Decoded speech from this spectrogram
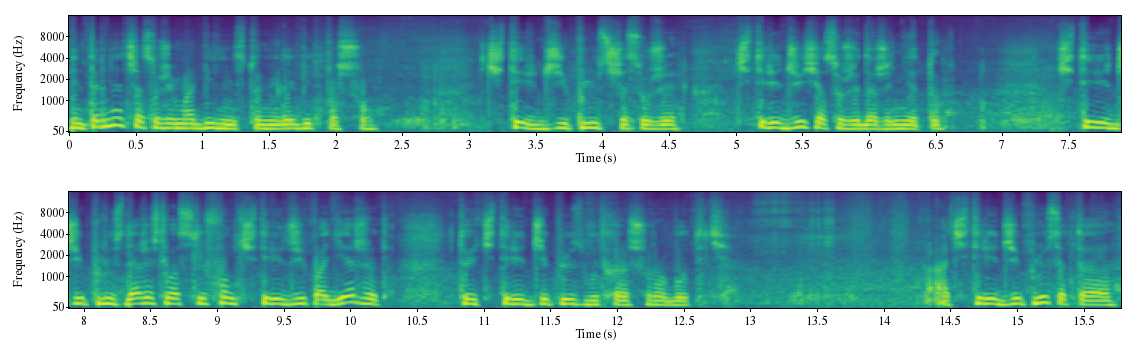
Интернет сейчас уже мобильный 100 мегабит пошел. 4G плюс сейчас уже. 4G сейчас уже даже нету. 4G плюс. Даже если у вас телефон 4G поддерживает, то и 4G плюс будет хорошо работать. А 4G плюс это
